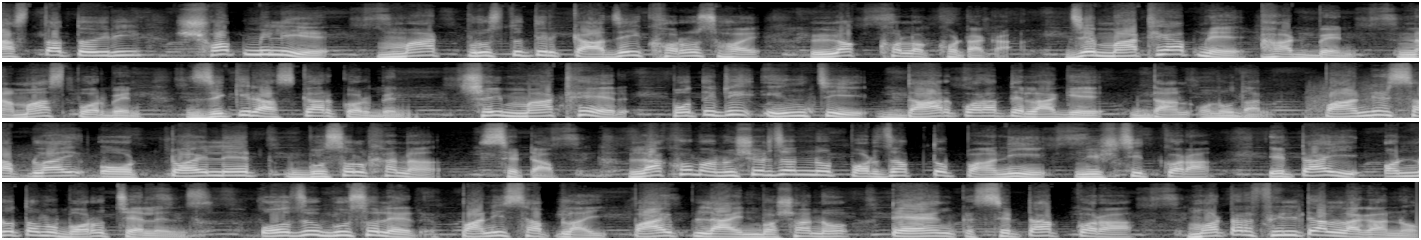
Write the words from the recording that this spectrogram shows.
রাস্তা তৈরি, সব মিলিয়ে মাঠ প্রস্তুতির কাজেই খরচ হয় লক্ষ লক্ষ টাকা। যে মাঠে আপনি হাঁটবেন, নামাজ পড়বেন, জিকির আসকার করবেন, সেই মাঠের প্রতিটি ইঞ্চি দাঁড় করাতে লাগে দান অনুদান। পানির সাপ্লাই ও টয়লেট গোসলখানা সেট লাখো মানুষের জন্য পর্যাপ্ত পানি নিশ্চিত করা, এটাই অন্যতম বড় চ্যালেঞ্জ। অজু গোসলের পানি সাপ্লাই পাইপ লাইন বসানো, ট্যাঙ্ক সেট করা, মোটর ফিল্টার লাগানো,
